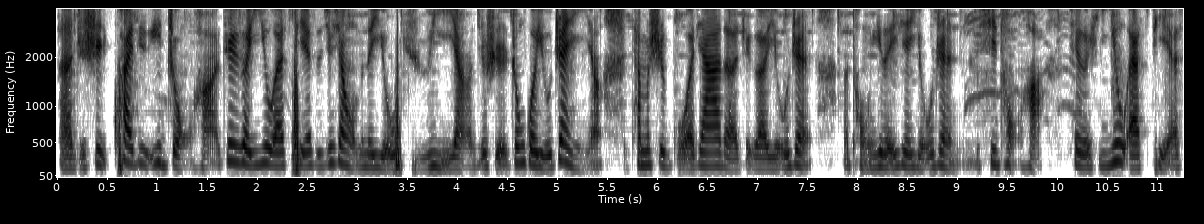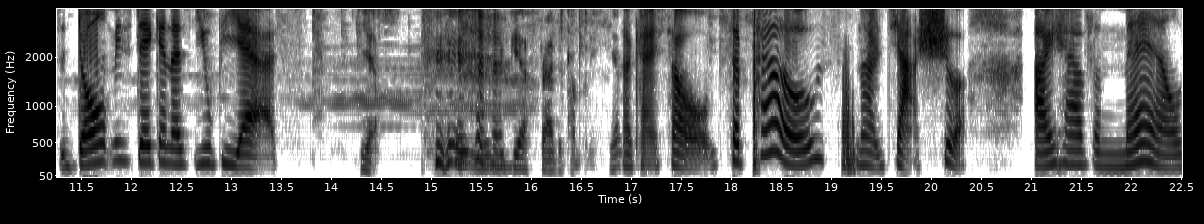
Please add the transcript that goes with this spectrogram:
呃，只是快递的一种哈。这个 USPS 就像我们的邮局一样，就是中国邮政一样，他们是国家的这个邮政呃统一的一些邮政系统哈。这个是 USPS，don't mistaken as UPS。Yes. UPS private company. Yep. Okay, so suppose 那假设 I have a mail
